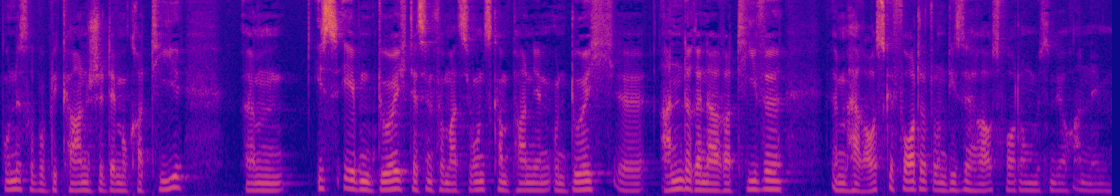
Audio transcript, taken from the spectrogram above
bundesrepublikanische Demokratie ähm, ist eben durch Desinformationskampagnen und durch äh, andere Narrative ähm, herausgefordert und diese Herausforderung müssen wir auch annehmen.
